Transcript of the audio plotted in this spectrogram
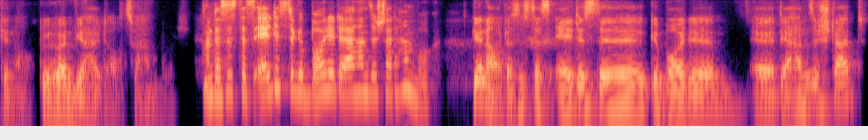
genau, gehören wir halt auch zu Hamburg. Und das ist das älteste Gebäude der Hansestadt Hamburg. Genau, das ist das älteste Gebäude äh, der Hansestadt.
